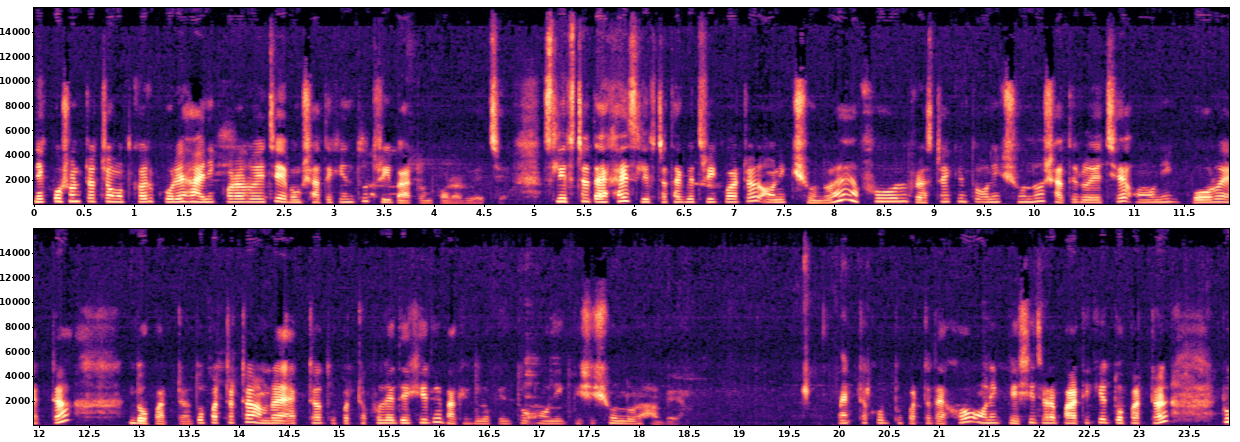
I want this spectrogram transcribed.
নেক পোষণটা চমৎকার করে হাইনিক করা রয়েছে এবং সাথে কিন্তু থ্রি বাটন করা রয়েছে। স্লিভসটা দেখায় স্লিভসটা থাকবে থ্রি কোয়ার্টার অনেক সুন্দর হ্যাঁ? ফুল ড্রেসটাই কিন্তু অনেক সুন্দর। সাথে রয়েছে অনেক বড় একটা দোপাট্টা। দোপাট্টাটা আমরা একটা দোপাট্টা খুলে দেখিয়ে দিই, বাকিগুলো কিন্তু অনেক বেশি সুন্দর হবে। একটা কোট দোপাট্টা দেখো, অনেক বেশি যারা পার্টিকে দোপাট্টার টু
